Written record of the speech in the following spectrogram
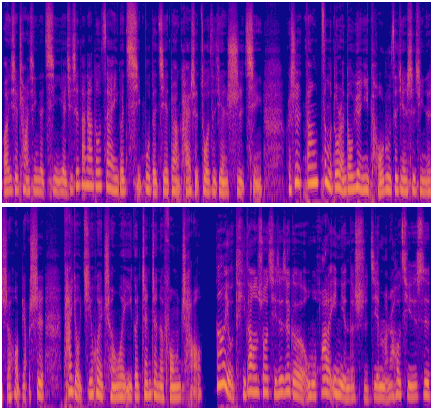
呃一些创新的企业，其实大家都在一个起步的阶段开始做这件事情。可是，当这么多人都愿意投入这件事情的时候，表示它有机会成为一个真正的风潮。刚刚有提到说，其实这个我们花了一年的时间嘛，然后其实是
